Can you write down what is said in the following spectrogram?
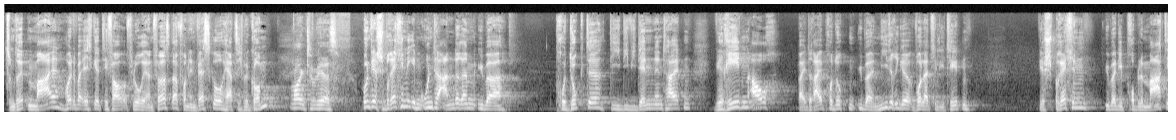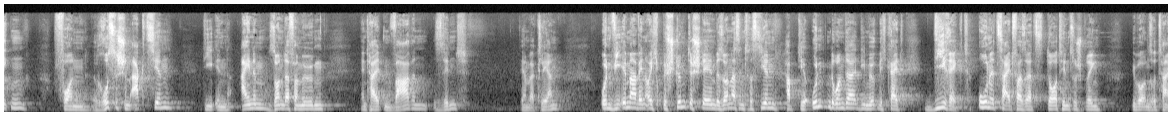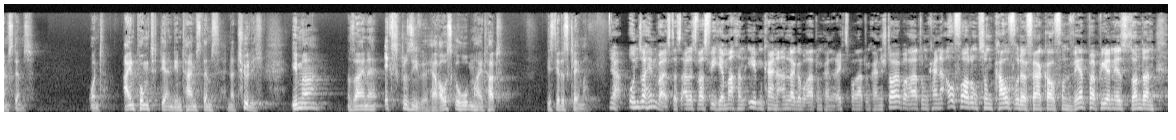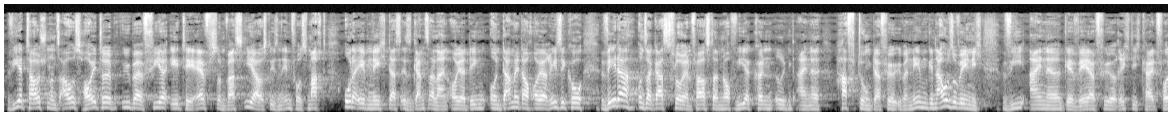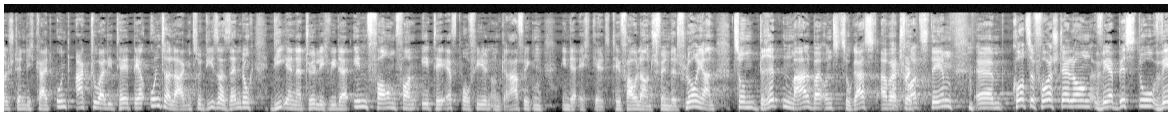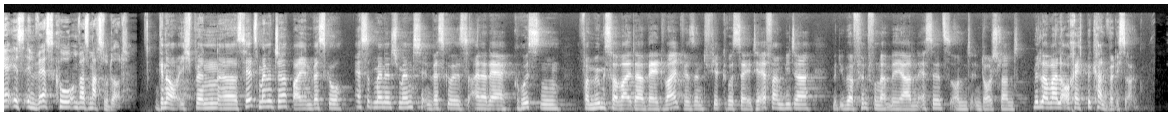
Zum dritten Mal heute bei Echtgeld TV Florian Förster von Invesco. Herzlich willkommen. Moin, Tobias. Und wir sprechen eben unter anderem über Produkte, die Dividenden enthalten. Wir reden auch bei drei Produkten über niedrige Volatilitäten. Wir sprechen über die Problematiken von russischen Aktien, die in einem Sondervermögen enthalten waren, sind. Werden wir erklären. Und wie immer, wenn euch bestimmte Stellen besonders interessieren, habt ihr unten drunter die Möglichkeit, direkt, ohne Zeitversatz, dorthin zu springen über unsere Timestamps. Und ein Punkt, der in den Timestamps natürlich immer seine exklusive Herausgehobenheit hat, ist der Disclaimer. Ja, unser Hinweis, dass alles, was wir hier machen, eben keine Anlageberatung, keine Rechtsberatung, keine Steuerberatung, keine Aufforderung zum Kauf oder Verkauf von Wertpapieren ist, sondern wir tauschen uns aus heute über vier ETFs und was ihr aus diesen Infos macht oder eben nicht, das ist ganz allein euer Ding und damit auch euer Risiko. Weder unser Gast Florian Förster noch wir können irgendeine Haftung dafür übernehmen, genauso wenig wie eine Gewähr für Richtigkeit, Vollständigkeit und Aktualität der Unterlagen zu dieser Sendung, die ihr natürlich wieder in Form von ETF-Profilen und Grafiken in der Echtgeld TV Lounge findet. Florian, zum dritten Mal bei uns zu Gast, aber Patrick. trotzdem ähm, kurze Vorstellung. Wer bist du? Wer ist Invesco und was machst du dort? Genau, ich bin äh, Sales Manager bei Invesco Asset Management. Invesco ist einer der größten Vermögensverwalter weltweit. Wir sind viertgrößter ETF-Anbieter mit über 500 Milliarden Assets und in Deutschland mittlerweile auch recht bekannt, würde ich sagen.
